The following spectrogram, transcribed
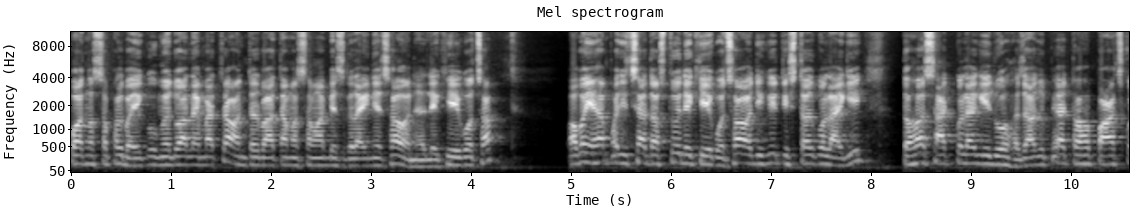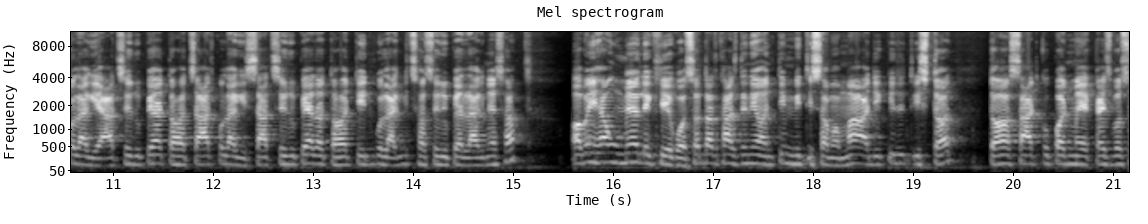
पर्न सफल भएको उम्मेदवारलाई मात्र अन्तर्वार्तामा समावेश गराइनेछ भनेर लेखिएको छ। अब यहाँ परीक्षा दस्तो लेखिएको छ। अधिकृत स्तरको लागि तह सातको लागि रु हजार रुपियाँ तह पाँचको लागि आठ सय रुपियाँ तह चारको लागि सात सय रुपियाँ र तह तिनको लागि छ सय रुपियाँ लाग्नेछ। अब यहाँ उमेर छ। दरखास्त दिने अन्तिम मितिसम्ममा अधिकृत स्तर तह सातको पदमा एक्काइस वर्ष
